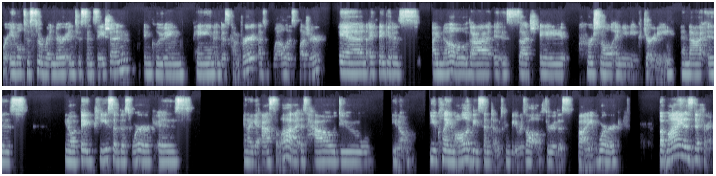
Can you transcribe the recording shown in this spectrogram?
We're able to surrender into sensation, including pain and discomfort, as well as pleasure. And I think it is, I know that it is such a personal and unique journey. And that is you know, a big piece of this work is, and I get asked a lot, is how do, you know, you claim all of these symptoms can be resolved through this body of work, but mine is different.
